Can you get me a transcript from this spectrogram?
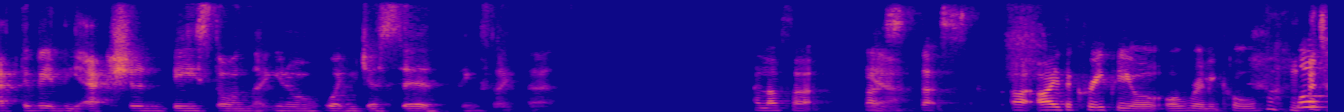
activate the action based on like you know what you just said things like that. I love that. That's yeah. that's uh, either creepy or, or really cool. Well it's,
